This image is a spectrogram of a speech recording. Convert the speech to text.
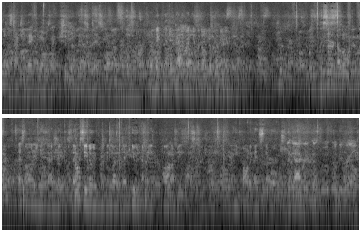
when it's not your deck. You always like you should have done this, this, this. But Nick, Nick, how I give it up? Is there another one in there? That's the only reason that I tricked this. Because he knew he picked the other day. He would have been on a feet. He fought against the earth. The guy because we'll, we'll be real.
